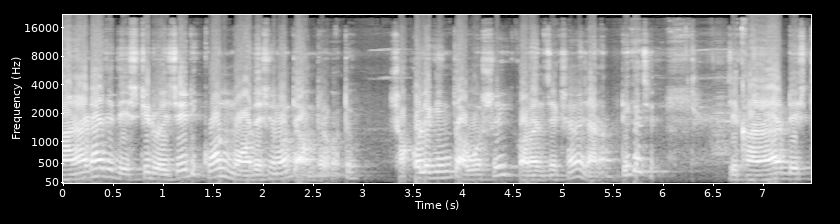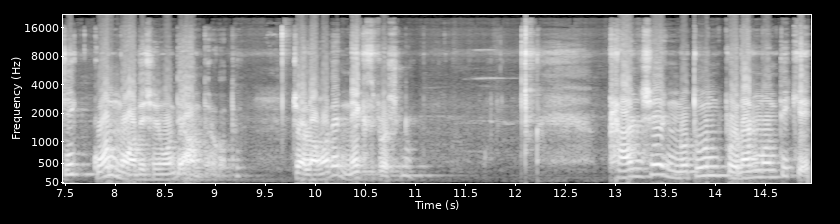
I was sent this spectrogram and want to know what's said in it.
কানাডা যে দেশটি রয়েছে, এটি কোন মহাদেশের মধ্যে অন্তর্গত? সকলে কিন্তু অবশ্যই কমেন্ট সেকশনে জানাও, ঠিক আছে? যে কানাডার দেশটি কোন মহাদেশের মধ্যে অন্তর্গত? চলো আমাদের নেক্সট প্রশ্ন। ফ্রান্সের নতুন প্রধানমন্ত্রী কে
